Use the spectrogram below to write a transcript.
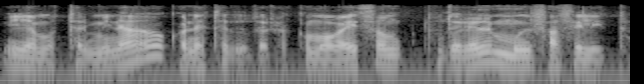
Y ya hemos terminado con este tutorial. Como veis son tutoriales muy facilitos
